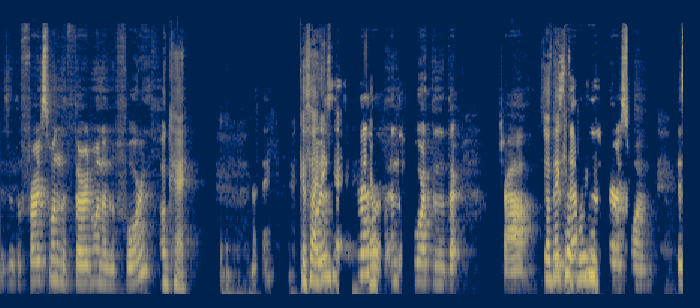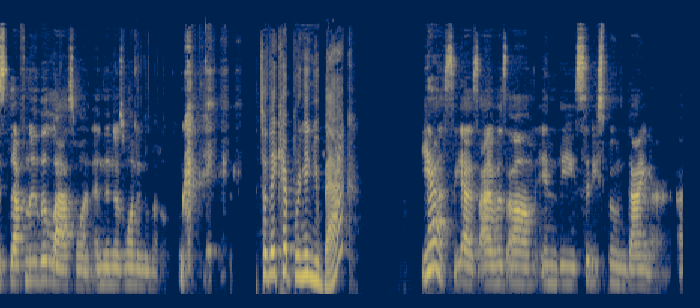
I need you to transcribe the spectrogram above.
Is it the first one, the third one, and the fourth? Okay. I think. Because I Or didn't get fifth and the fourth and the third. Child. So they it's kept bringing- the first one. It's definitely the last one, and then there's one in the middle. so they kept bringing you back? Yes, yes. I was um in the City Spoon Diner. I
